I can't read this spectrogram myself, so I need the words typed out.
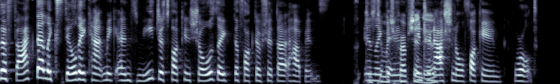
the fact that like still they can't make ends meet just fucking shows like the fucked up shit that happens in like the in- corruption, dude. international fucking world.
